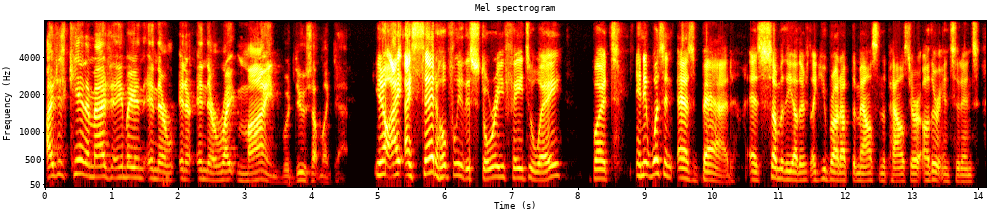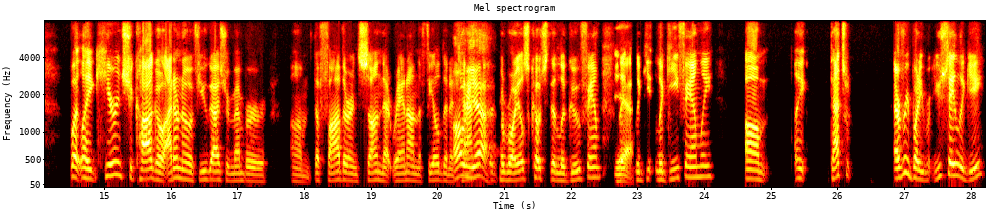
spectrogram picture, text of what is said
I just can't imagine anybody in, in their in, their in their right mind would do something like that. You know, I, I said hopefully this story fades away, but and it wasn't as bad as some of the others. Like you brought up the Malice and the palace, there are other incidents, but like here in Chicago, I don't know if you guys remember um, the father and son that ran on the field and Oh, attacked yeah. the, the Royals coach, the Ligue family, Yeah. Ligue, Ligue family. Um, like that's what everybody. You say Ligue,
